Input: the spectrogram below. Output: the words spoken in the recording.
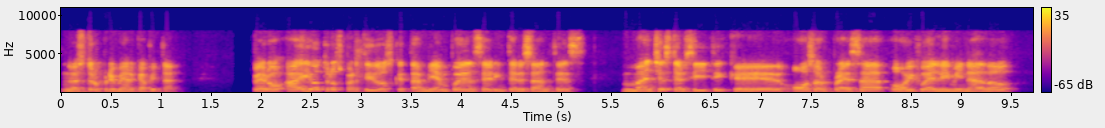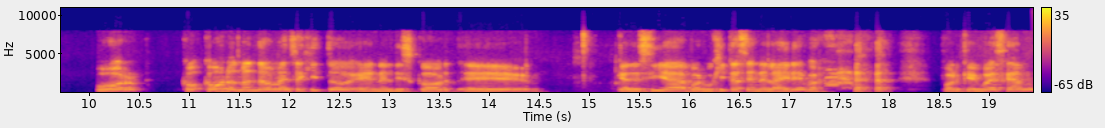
nuestro primer capitán. Pero hay otros partidos que también pueden ser interesantes. Manchester City, que, oh sorpresa, hoy fue eliminado por... ¿Cómo nos mandó un mensajito en el Discord eh, que decía burbujitas en el aire? Porque West Ham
